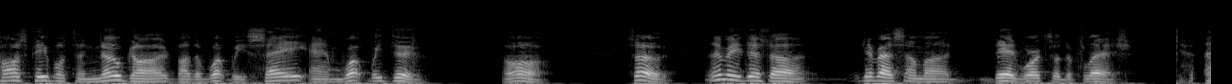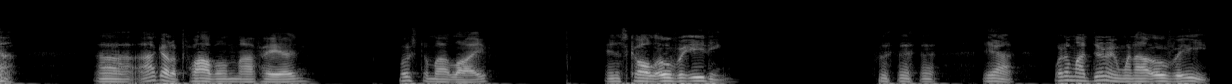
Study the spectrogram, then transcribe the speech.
cause people to know God by the what we say and what we do. Oh, so let me just uh, give us some uh, dead works of the flesh. uh, I got a problem I've had most of my life, and it's called overeating. yeah, what am I doing when I overeat?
